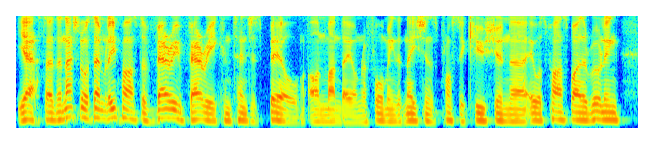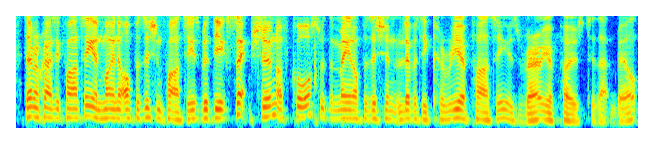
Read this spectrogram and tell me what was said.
Yeah, so the National Assembly passed a very, very contentious bill on Monday on reforming the nation's prosecution. Uh, it was passed by the ruling Democratic Party and minor opposition parties, with the exception, of course, with the main opposition Liberty Korea Party, who's very opposed to that bill.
